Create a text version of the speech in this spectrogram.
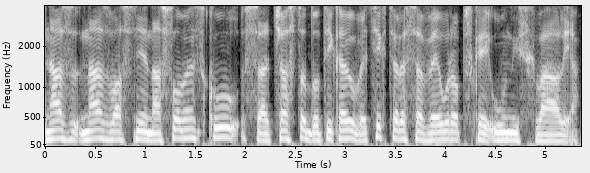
nás, nás vlastne na Slovensku sa často dotýkajú veci, ktoré sa v Európskej únii schvália.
